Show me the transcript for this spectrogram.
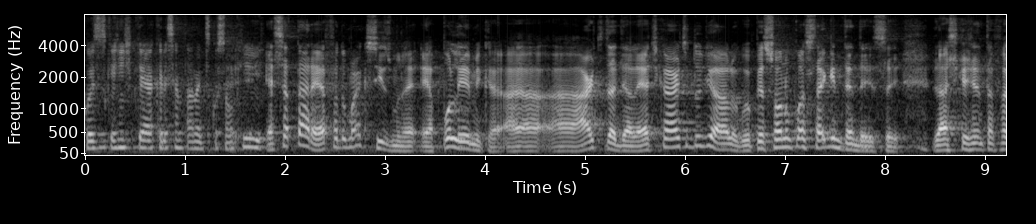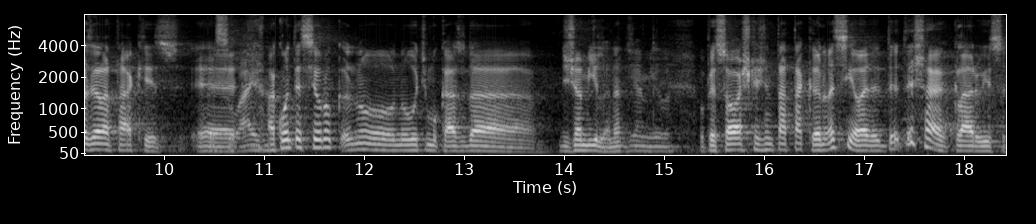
coisas que a gente quer acrescentar na discussão que essa é a tarefa do marxismo né? É a polêmica. A, a arte da dialética é a arte do diálogo. O pessoal não consegue entender isso aí. Acho que a gente está fazendo ataques é, Pessoais, né? aconteceu no, no, no, último caso da de Jamila né? Jamila. O pessoal acha que a gente está atacando. Assim olha deixar claro isso.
